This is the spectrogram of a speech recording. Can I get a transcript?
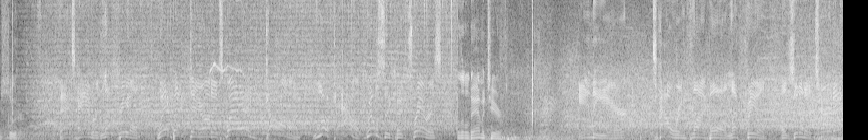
Suter. That's hammered left field. Way back there on its way. Gone. Look out. Wilson Contreras. A little damage here. In the air. Towering fly ball left field. Ozuna turning,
